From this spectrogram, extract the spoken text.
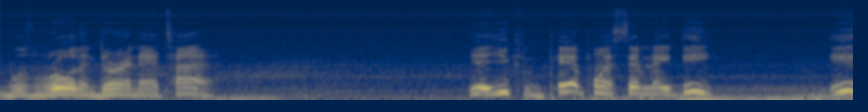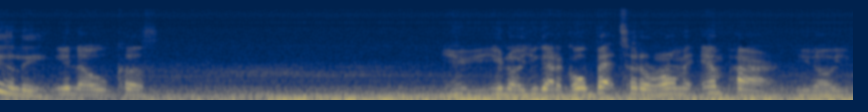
was ruling during that time yeah, you can pinpoint 7 AD easily, you know, because you you know you got to go back to the Roman Empire. You know, you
